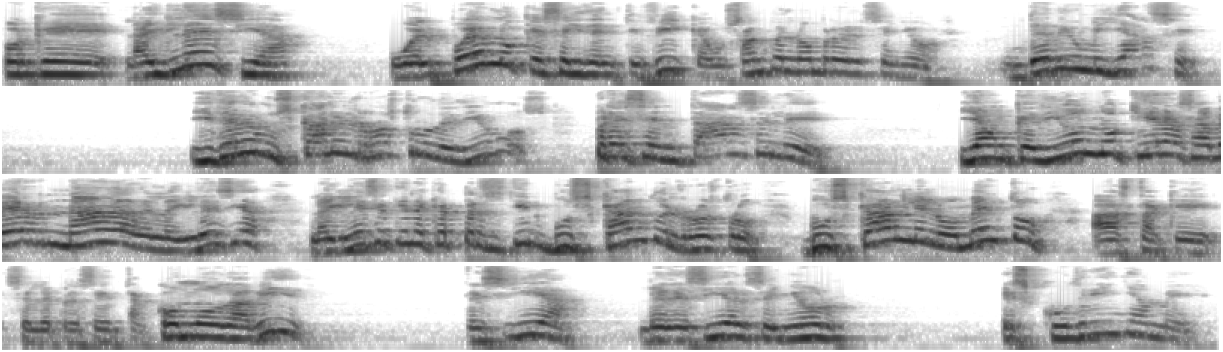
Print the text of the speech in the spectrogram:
Porque la iglesia o el pueblo que se identifica usando el nombre del Señor debe humillarse y debe buscar el rostro de Dios, presentársele, y aunque Dios no quiera saber nada de la iglesia, la iglesia tiene que persistir buscando el rostro, buscarle el momento hasta que se le presenta. Como David decía, le decía el Señor, escudriñame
